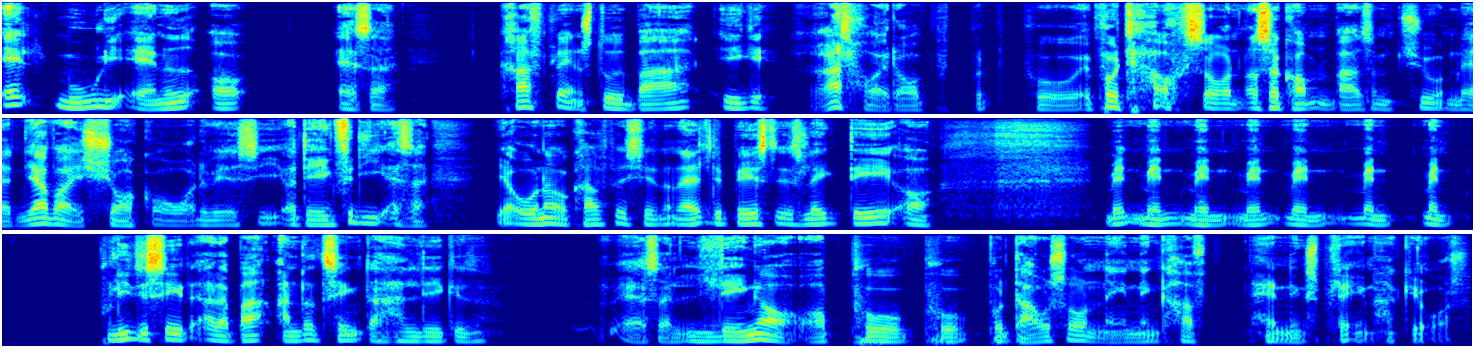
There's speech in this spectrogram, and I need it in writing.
alt muligt andet. Og altså, Kræftplan stod bare ikke ret højt op på, på, på dagsordenen, og så kom den bare som 20 om natten. Jeg var i chok over det, vil jeg sige. Og det er ikke fordi, altså, jeg under jo kræftpatienterne alt det bedste, det er slet ikke det. Og, men, men, men, men, men, men, men politisk set er der bare andre ting, der har ligget altså længere op på, på, på dagsordenen, end en krafthandlingsplan har gjort.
